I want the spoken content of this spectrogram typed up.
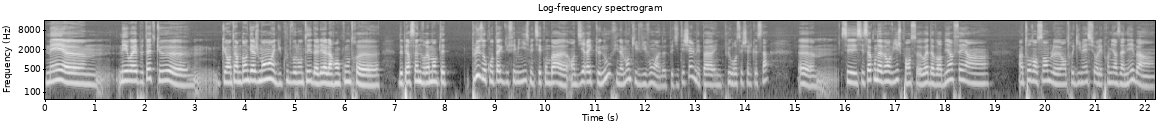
Mais, euh, mais ouais, peut-être que, euh, que en termes d'engagement et du coup de volonté d'aller à la rencontre euh, de personnes vraiment peut-être plus au contact du féminisme et de ces combats euh, en direct que nous, finalement, qu'ils vivons à notre petite échelle, mais pas une plus grosse échelle que ça. C'est ça qu'on avait envie, je pense, ouais, d'avoir bien fait un, un tour d'ensemble, entre guillemets, sur les premières années. Ben,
